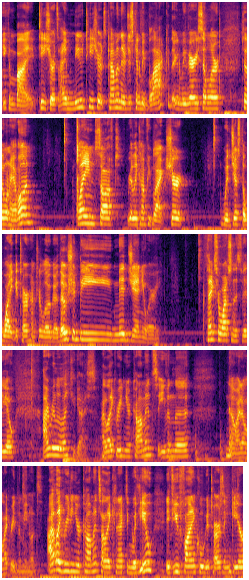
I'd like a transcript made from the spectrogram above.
You can buy t-shirts. I have new t-shirts coming. They're just going to be black. They're going to be very similar to the one I have on. Plain, soft, really comfy black shirt with just the white Guitar Hunter logo. Those should be mid-January. Thanks for watching this video. I really like you guys. I like reading your comments, even the... No, I don't like reading the mean ones. I like reading your comments. I like connecting with you. If you find cool guitars and gear,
